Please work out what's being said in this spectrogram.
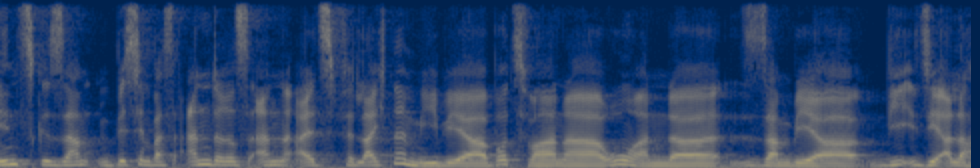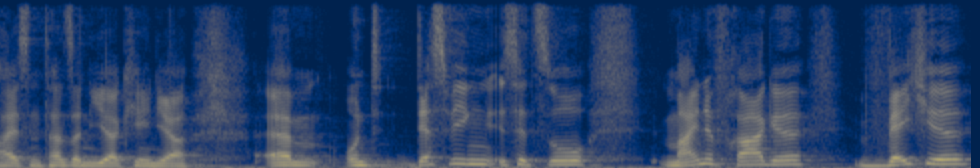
insgesamt ein bisschen was anderes an als vielleicht Namibia, Botswana, Ruanda, Sambia, wie sie alle heißen, Tansania, Kenia. Ähm, und deswegen ist jetzt so meine Frage, welche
